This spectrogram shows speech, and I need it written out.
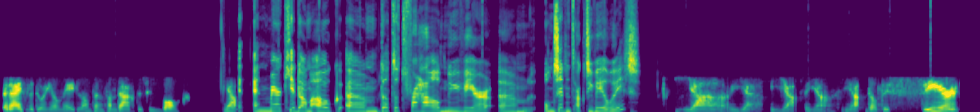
reizen we door heel Nederland. En vandaag dus in Balk. Ja. En merk je dan ook um, dat het verhaal nu weer um, ontzettend actueel is? Ja, ja, ja, ja, ja. Dat is zeer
